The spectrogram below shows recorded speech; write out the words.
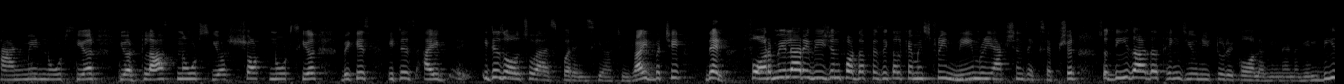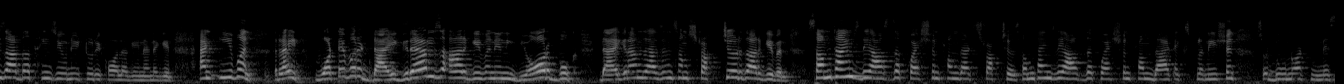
handmade notes here your class notes your short notes here because it is i it is also as per ncert right bache? Then formula revision for the physical chemistry name reactions exception. So these are the things you need to recall again and again. These are the things you need to recall again and again and even right whatever diagrams are given in your book diagrams as in some structures are given sometimes they ask the question from that structure sometimes they ask the question from that explanation. So do not miss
